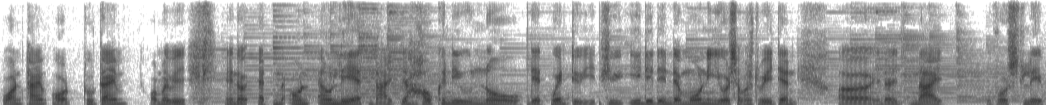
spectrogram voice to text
one time or two time or maybe you know at on only at night. Yeah, how can you know that when to eat? If you eat it in the morning you are supposed to eat it uh, in the night before sleep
